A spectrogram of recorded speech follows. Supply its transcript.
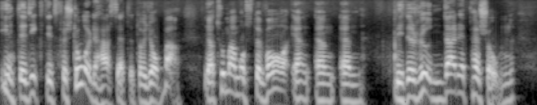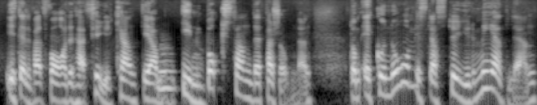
inte riktigt förstår det här sättet att jobba. Jag tror man måste vara en, en, en lite rundare person istället för att vara den här fyrkantiga mm. inboxande personen. De ekonomiska styrmedlen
